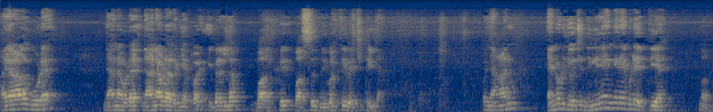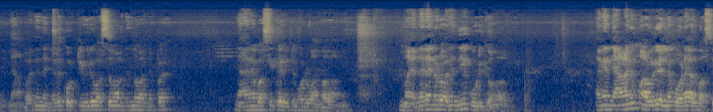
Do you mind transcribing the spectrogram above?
അയാളെ കൂടെ ഞാൻ അവിടെ ഞാൻ അവിടെ ഇറങ്ങിയപ്പോൾ ഇവരെല്ലാം വർക്ക് ബസ് നിവർത്തി വെച്ചിട്ടില്ല. അപ്പം ഞാനും എന്നോട് ചോദിച്ചു നിങ്ങൾ എങ്ങനെ ഇവിടെ എത്തിയേ? എന്ന് പറഞ്ഞു. ഞാൻ പറഞ്ഞു നിങ്ങൾ കൊട്ടിയൂർ ബസ് മറിഞ്ഞെന്ന് പറഞ്ഞപ്പോൾ ഞാൻ ആ ബസ്സിൽ കയറിയിട്ട് ഇങ്ങോട്ട് വന്നതാണ്. എന്നാലും എന്നോട് പറഞ്ഞു നീ കൂടിക്കോന്ന് പറഞ്ഞു. അങ്ങനെ ഞാനും അവരും എല്ലാം കൂടെ അത് ബസ്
